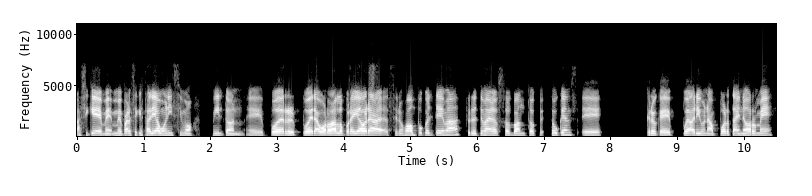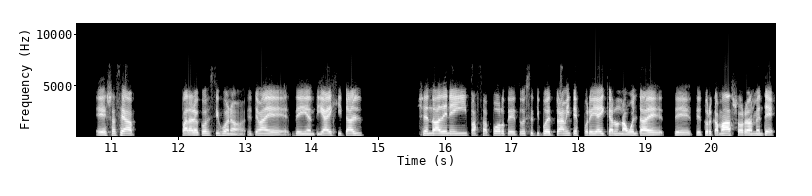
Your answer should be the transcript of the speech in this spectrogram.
Así que me, parece que estaría buenísimo, Milton, eh, poder, poder abordarlo. Por ahí ahora se nos va un poco el tema, pero el tema de los Southbound Tokens eh, creo que puede abrir una puerta enorme, eh, ya sea para lo que decís, bueno, el tema de, identidad digital, yendo a DNI, pasaporte, todo ese tipo de trámites, por ahí hay que dar una vuelta de, tuerca más. Yo realmente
